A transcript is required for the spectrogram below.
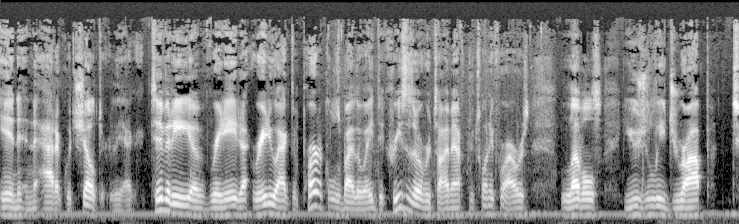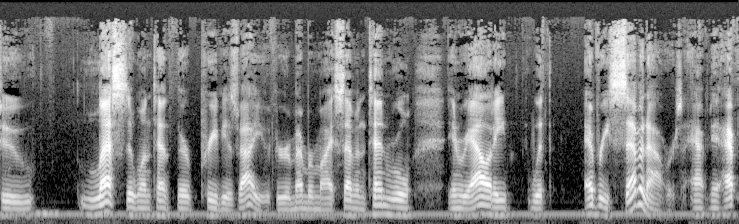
in an adequate shelter. The activity of radio- radioactive particles, by the way, decreases over time. After 24 hours, levels usually drop to less than one tenth their previous value. If you remember my 710 rule, in reality, with every seven hours, after, after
